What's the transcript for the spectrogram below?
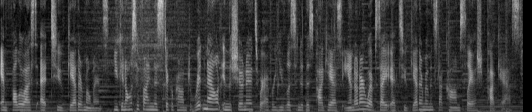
and follow us at Together Moments. You can also find this sticker prompt written out in the show notes wherever you listen to this podcast and on our website at togethermoments.com slash podcast.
